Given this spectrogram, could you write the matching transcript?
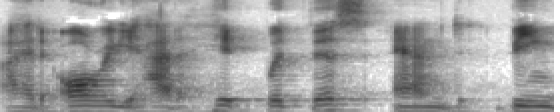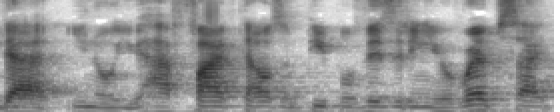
I had already had a hit with this. And being that, you know, you have 5,000 people visiting your website,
